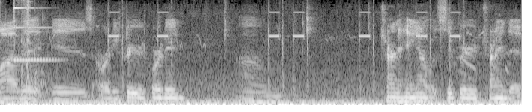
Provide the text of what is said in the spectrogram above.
lot of it is already pre-recorded. Um, trying to hang out with Super, trying to...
